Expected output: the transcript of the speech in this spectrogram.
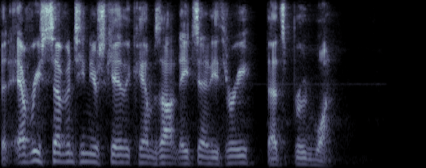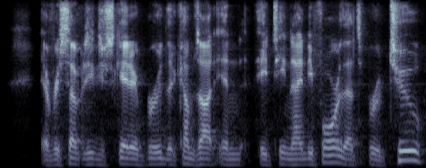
that every 17 year cicada that comes out in 1893, that's brood one. Every 17 year cicada brood that comes out in 1894, that's brood two.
